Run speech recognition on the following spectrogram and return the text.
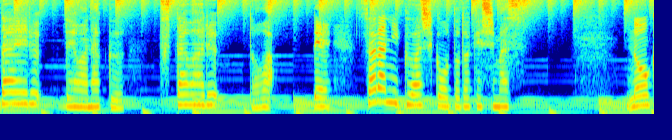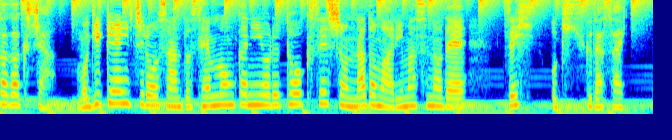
伝えるではなく伝わるとは。でさらに詳しくお届けします。脳科学者茂木健一郎さんと専門家によるトークセッションなどもありますのでぜひお聞きください。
